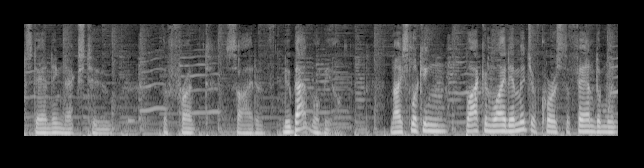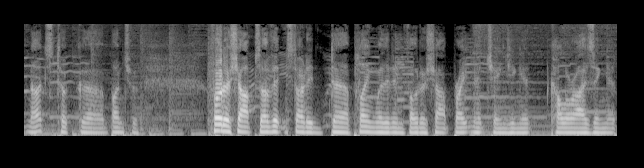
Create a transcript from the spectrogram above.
standing next to the front side of new Batmobile. Nice looking black and white image. Of course, the fandom went nuts, took a bunch of photoshops of it and started uh, playing with it in Photoshop, brightening it, changing it, colorizing it,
